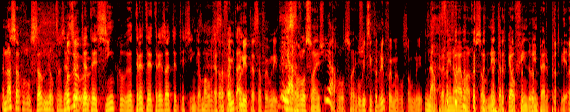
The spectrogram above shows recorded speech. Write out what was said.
a nossa revolução de 1385, eu, 33 85 é uma revolução Essa foi muito bonita, essa foi bonita. E há revoluções, e há revoluções. O 25 de Abril foi uma revolução bonita. Não, para mim não é uma revolução bonita porque é o fim do Império Português.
